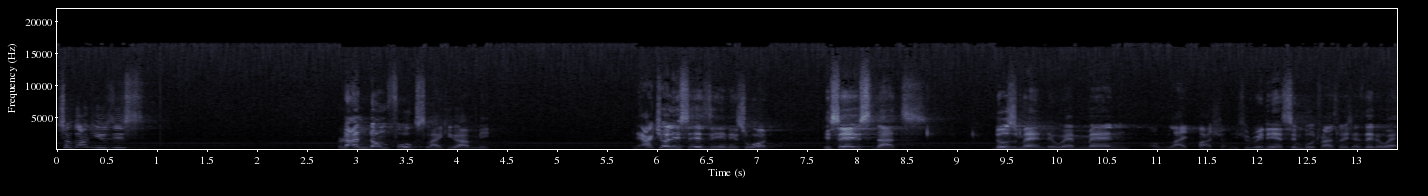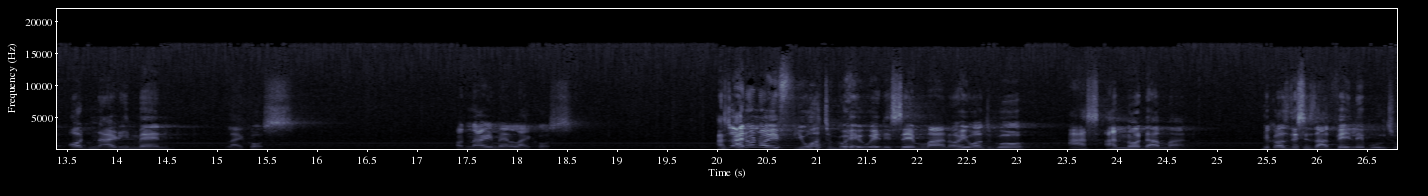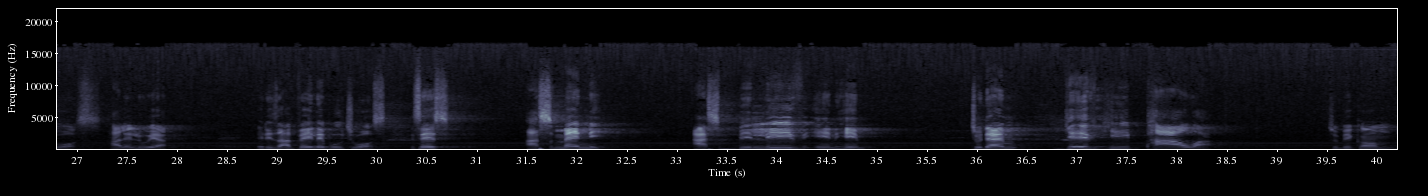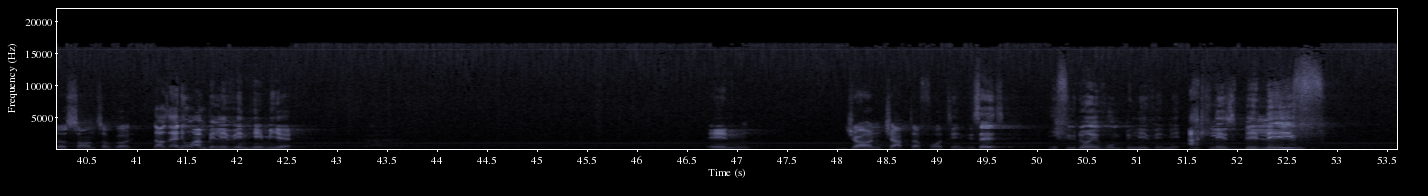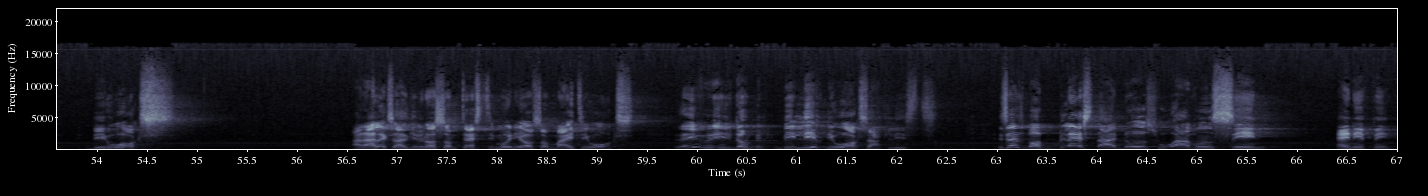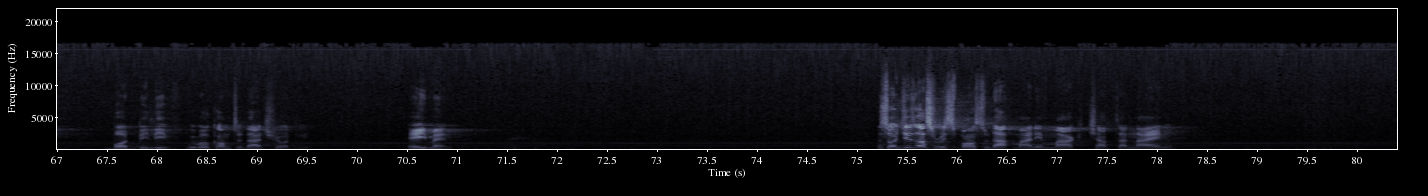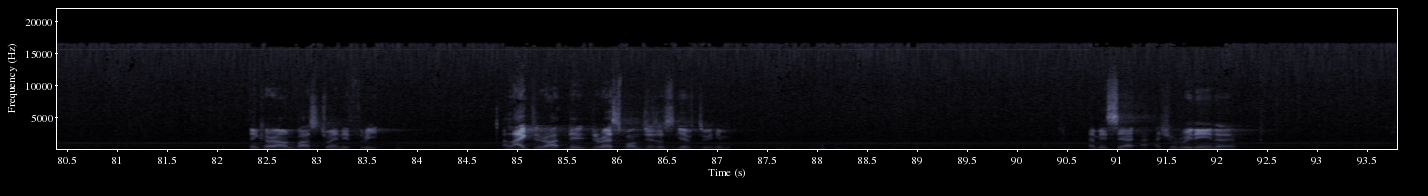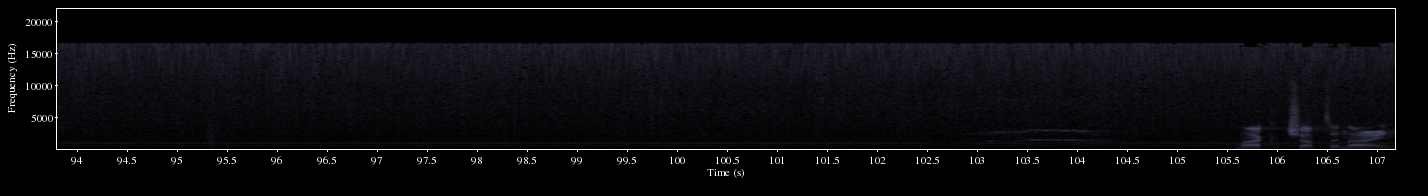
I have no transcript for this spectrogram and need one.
So God uses random folks like you and me. And he actually says in his word, he says that those men, they were men of like passion. If you read in a simple translation, they were ordinary men like us. Ordinary men like us. And so I don't know if you want to go away the same man or you want to go as another man. Because this is available to us. Hallelujah. It is available to us. It says, as many as believe in him, to them gave he power to become the sons of God. Does anyone believe in him here? In John chapter 14, He says, If you don't even believe in me, at least believe the works. And Alex has given us some testimony of some mighty works. Even If you don't believe the works at least. He says, But blessed are those who haven't seen anything but believe. We will come to that shortly. Amen. And so Jesus responds to that man in Mark chapter 9. I think around verse 23. I like the, the, the response Jesus gave to him. Let me see, I, I should read it in a Mark chapter 9.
